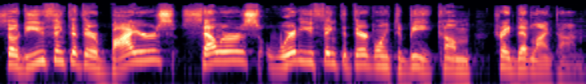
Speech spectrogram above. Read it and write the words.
So, do you think that they're buyers, sellers? Where do you think that they're going to be come trade deadline time?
